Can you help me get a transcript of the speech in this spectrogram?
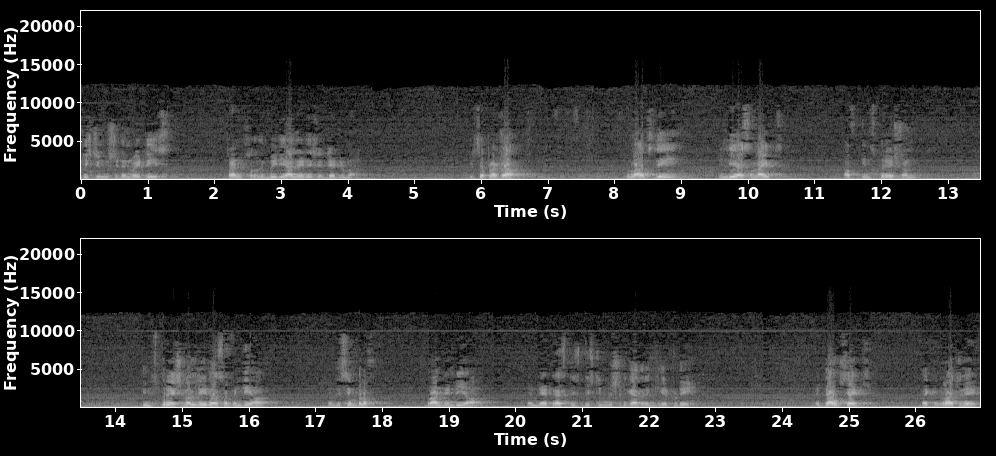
distinguished invitees, friends from the media, ladies and gentlemen. It's a pleasure to launch the India's Night of Inspiration, inspirational leaders of India and the symbol of brand India and address this distinguished gathering here today. At the outset, I congratulate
